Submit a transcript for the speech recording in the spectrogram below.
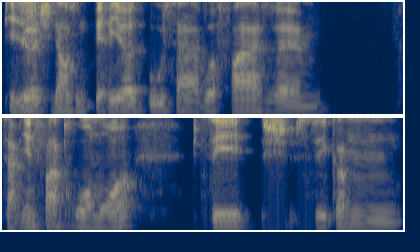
Puis là, je suis dans une période où ça va faire. Euh, ça vient de faire trois mois. Puis tu sais, c'est comme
